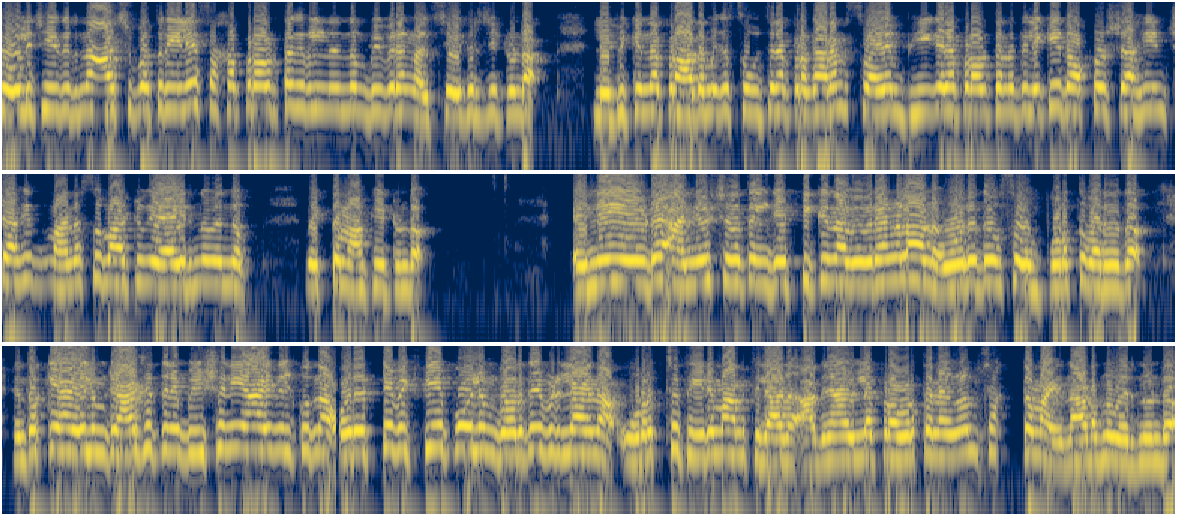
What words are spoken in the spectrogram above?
ജോലി ചെയ്തിരുന്ന ആശുപത്രിയിലെ സഹപ്രവർത്തകരിൽ നിന്നും വിവരങ്ങൾ ശേഖരിച്ചിട്ടുണ്ട്. ലഭിക്കുന്ന പ്രാഥമിക സൂചന പ്രകാരം സ്വയം ഭീകര പ്രവർത്തനത്തിലേക്ക് ഡോക്ടർ ഷഹീൻ ഷാഹിദ് മനസ്സു മാറ്റുകയായിരുന്നുവെന്നും വ്യക്തമാക്കിയിട്ടുണ്ട്. എൻ ഐ എയുടെ അന്വേഷണത്തിൽ ഞെട്ടിക്കുന്ന വിവരങ്ങളാണ് ഓരോ ദിവസവും പുറത്തു വരുന്നത്. എന്തൊക്കെയായാലും രാജ്യത്തിന് ഭീഷണിയായി നിൽക്കുന്ന ഒരൊറ്റ വ്യക്തിയെ പോലും വെറുതെ വിടില്ല എന്ന ഉറച്ച തീരുമാനത്തിലാണ് അതിനായുള്ള പ്രവർത്തനങ്ങളും ശക്തമായി നടന്നു വരുന്നുണ്ട്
